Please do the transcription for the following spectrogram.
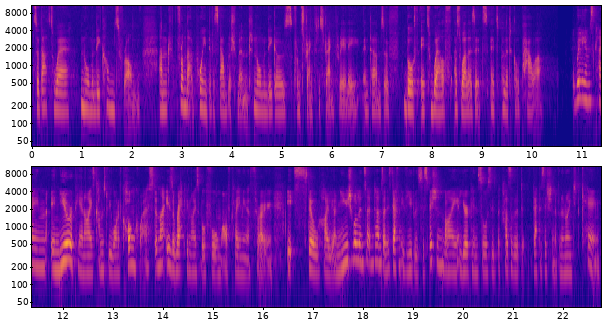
So that's where Normandy comes from. And from that point of establishment, Normandy goes from strength to strength, really, in terms of both its wealth as well as its, its political power. William's claim in European eyes comes to be one of conquest, and that is a recognisable form of claiming a throne. It's still highly unusual in certain terms, and it's definitely viewed with suspicion by European sources because of the de- deposition of an anointed king.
